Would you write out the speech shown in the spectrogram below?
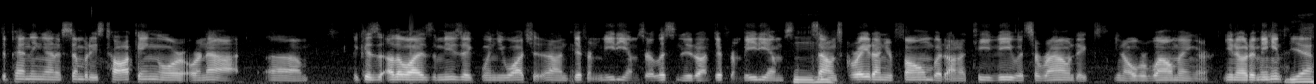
depending on if somebody's talking or or not. Um, because otherwise, the music when you watch it on different mediums or listen to it on different mediums, Mhm. sounds great on your phone, but on a TV with surround, it's you know overwhelming, or you know what I mean. Yeah,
